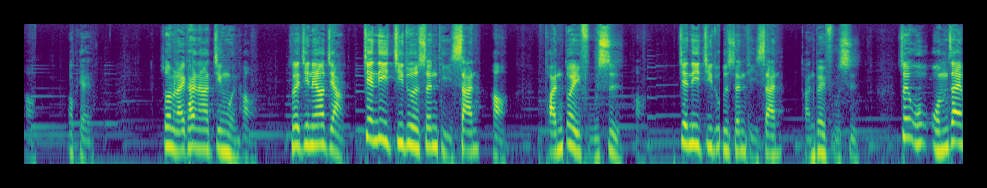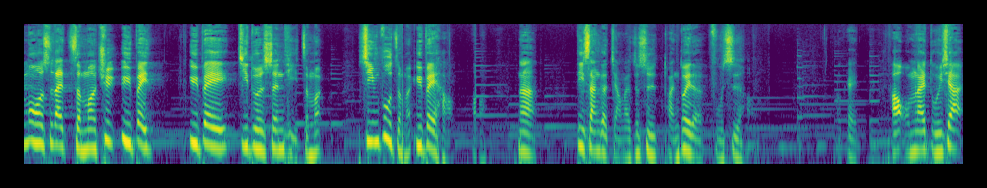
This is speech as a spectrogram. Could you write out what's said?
好，OK。所以，我们来看那经文哈。所以今天要讲建立基督的身体三好，团队服饰，好，建立基督的身体三团队服饰。所以我我们在末后时代怎么去预备预备基督的身体？怎么心腹怎么预备好？好，那第三个讲的就是团队的服饰。好，OK，好，我们来读一下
